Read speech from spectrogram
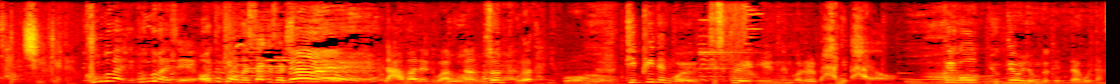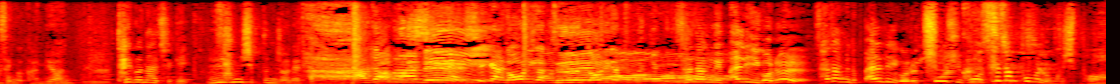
샀지 이게를. 궁금하지, 궁금하지. 어떻게 하면 싸게 살 수 있는지. 나만의 노하우는 우선 돌아다니고 DP된 거 디스플레이 되어 있는 거를 많이 봐요. 그리고 6개월 정도 됐다고 딱 생각하면 퇴근하시기 30분 전에 딱 마무리인데 떨이 같은 떠리 같은 느낌으로. 사장님이 빨리 이거를 사 장님도 빨리 이거를 치우시고 새 상품을 놓고 싶어.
